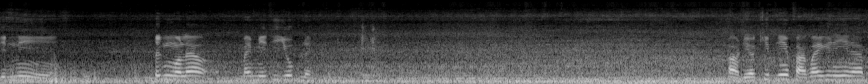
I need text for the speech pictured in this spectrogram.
ดินนี่ ตึงหมดแล้วไม่มีที่ยุบเลยอ้าเดี๋ยวคลิปนี้ฝากไว้แค่นี้นะครับ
